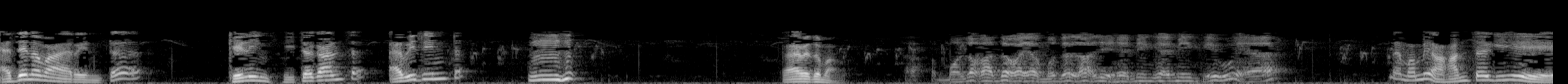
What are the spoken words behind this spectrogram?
ඇදෙනවා ඇරෙන්න කෙලින් හිටගන්න ඇවිදින්න. හ්ම් ආවෙදම මොනවද ඔය මුදලාලි හැමින් හැමින් කිව්වේ නෑ මම මේ අහන්ත ගියේ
